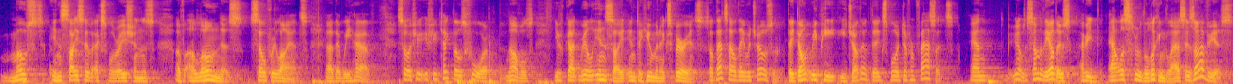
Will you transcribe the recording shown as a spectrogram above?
most incisive explorations of aloneness, self reliance uh, that we have. So if you, if you take those four novels, you've got real insight into human experience. So that's how they were chosen. They don't repeat each other, they explore different facets. And, you know, some of the others, I mean, Alice Through the Looking Glass is obvious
